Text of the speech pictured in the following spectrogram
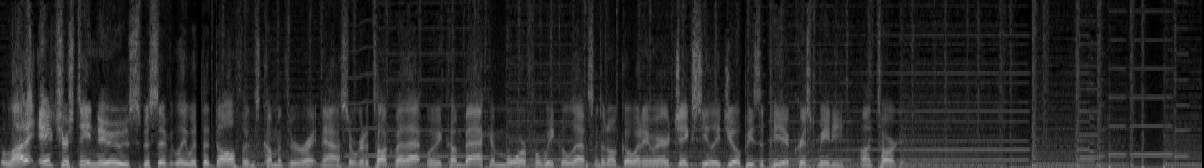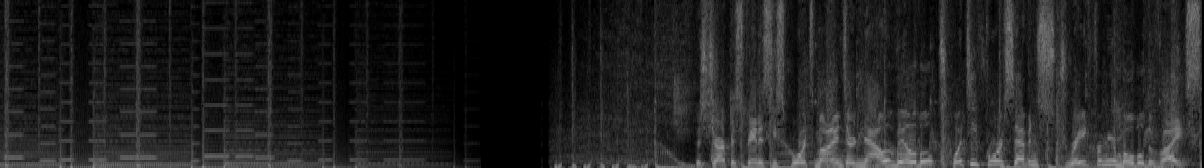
A lot of interesting news, specifically with the Dolphins coming through right now. So we're going to talk about that when we come back and more for Week 11. So don't go anywhere. Jake Seeley, Joe Pisapia, Chris Meaney on target. The sharpest fantasy sports minds are now available 24 7 straight from your mobile device.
